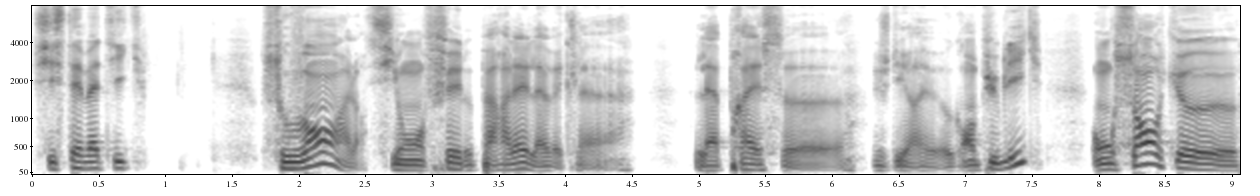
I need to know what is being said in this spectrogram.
systématique. Souvent, alors si on fait le parallèle avec la, la presse, je dirais, grand public, on sent que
